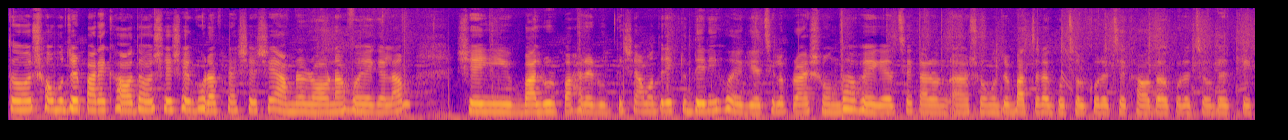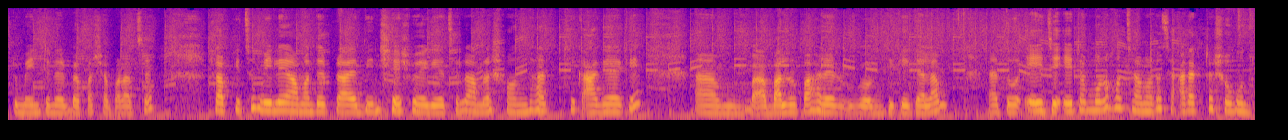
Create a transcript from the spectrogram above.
তো সমুদ্রের পাড়ে খাওয়া দাওয়া শেষে, ঘোরাফেরা শেষে আমরা রওনা হয়ে গেলাম। সেই বালুর পাহাড়ের উদ্দেশ্যে আমাদের একটু দেরি হয়ে গিয়েছিল প্রায় সন্ধ্যা হয়ে গেছে কারণ আহ, সমুদ্রের বাচ্চারা গোসল করেছে খাওয়া দাওয়া করেছে ওদেরকে একটু মেনটেনের ব্যাপার স্যাপার আছে। সব কিছু মিলে আমাদের প্রায় দিন শেষ হয়ে গিয়েছিল। আমরা সন্ধ্যার ঠিক আগে আগে বালুর পাহাড়ের দিকে গেলাম। তো এই যে এটা মনে হচ্ছে আমার কাছে আর একটা সমুদ্র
